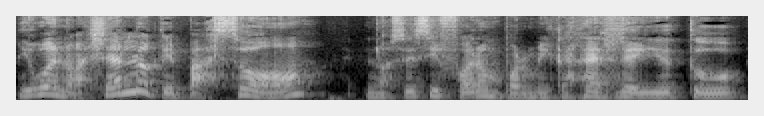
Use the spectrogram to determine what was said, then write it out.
Y bueno, ayer lo que pasó no sé si fueron por mi canal de YouTube,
